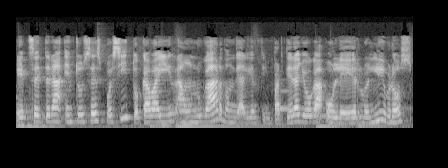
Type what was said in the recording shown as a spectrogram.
etcétera. Entonces pues sí, tocaba ir a un lugar donde alguien te impartiera yoga o leerlo en libros.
